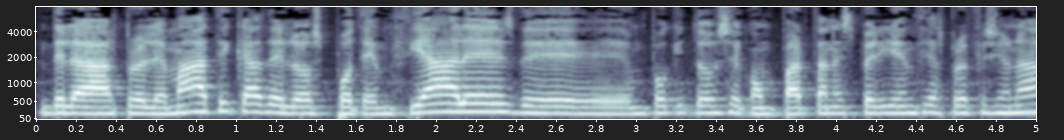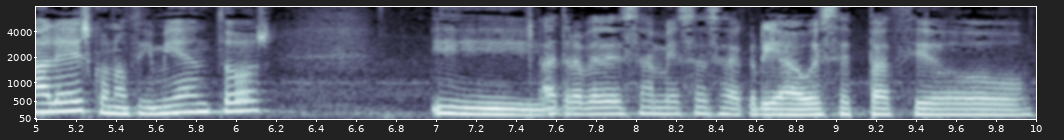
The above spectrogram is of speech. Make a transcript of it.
de las problemáticas, de los potenciales, de un poquito se compartan experiencias profesionales, conocimientos y A través de esa mesa se ha creado ese espacio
